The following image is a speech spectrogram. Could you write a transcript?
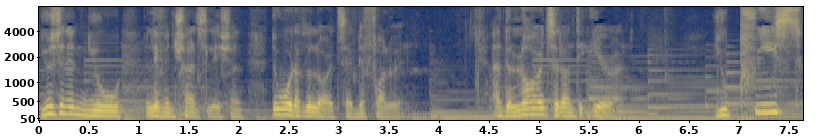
Using a new living translation, the word of the Lord said the following And the Lord said unto Aaron, You priests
